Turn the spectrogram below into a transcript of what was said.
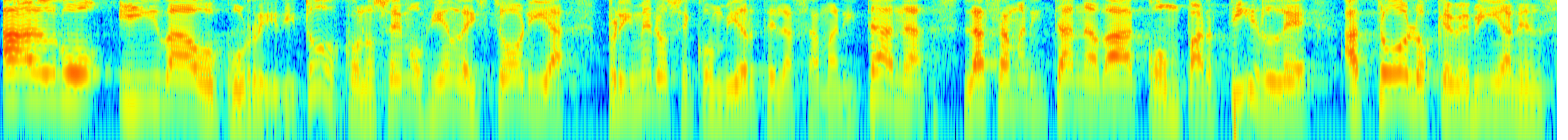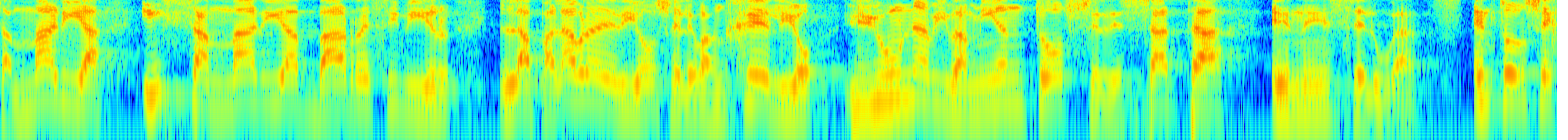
algo iba a ocurrir. Y todos conocemos bien la historia. Primero se convierte la samaritana. La samaritana va a compartirle a todos los que bebían en Samaria y Samaria va a recibir la palabra de Dios, el Evangelio, y un avivamiento se desata en ese lugar. Entonces,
